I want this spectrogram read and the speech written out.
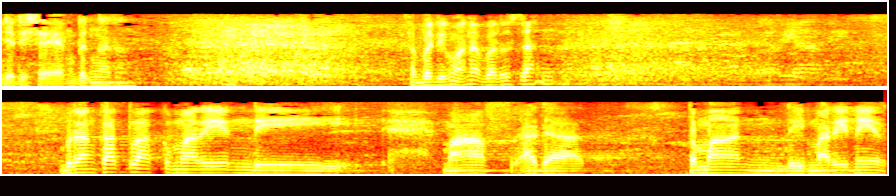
Jadi saya yang dengar. Sampai di mana barusan? Berangkatlah kemarin di maaf ada teman di Marinir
